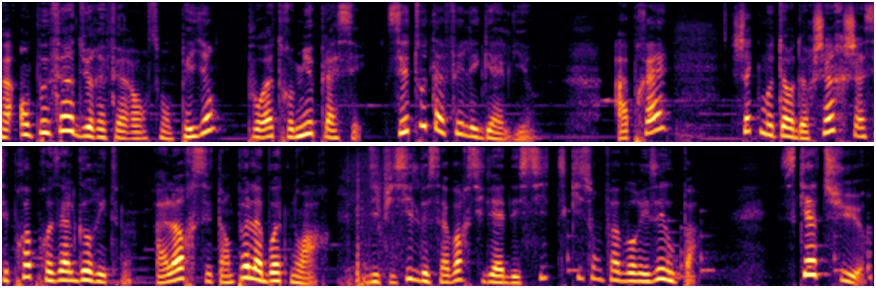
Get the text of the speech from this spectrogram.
Bah, on peut faire du référencement payant pour être mieux placé. C'est tout à fait légal, Guillaume. Après, chaque moteur de recherche a ses propres algorithmes, alors c'est un peu la boîte noire. Difficile de savoir s'il y a des sites qui sont favorisés ou pas. Ce qu'il y a de sûr,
